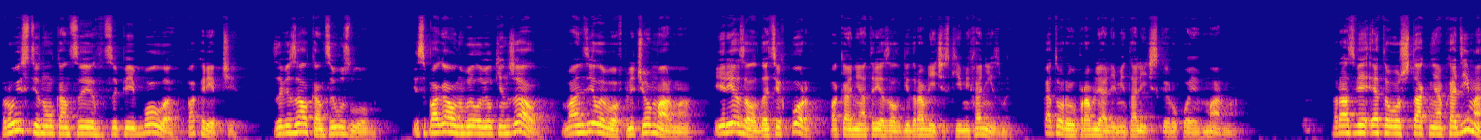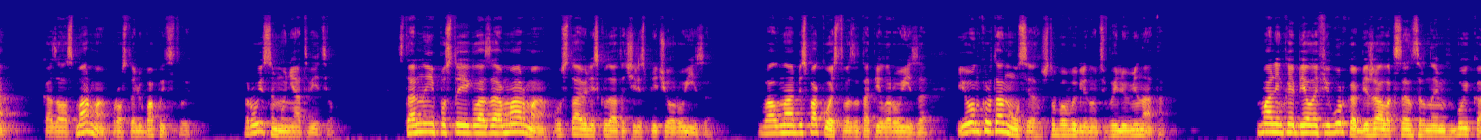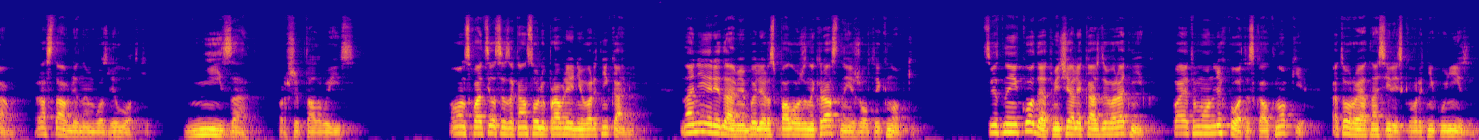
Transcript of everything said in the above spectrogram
Руиз стянул концы цепей Болла покрепче, завязал концы узлом. Из сапога он выловил кинжал, вонзил его в плечо Марма и резал до тех пор, пока не отрезал гидравлические механизмы, которые управляли металлической рукой Марма. «Разве это уж так необходимо?» Казалось, Марма просто любопытствует. Руис ему не ответил. Стальные пустые глаза Марма уставились куда-то через плечо Руиза. Волна беспокойства затопила Руиза, и он крутанулся, чтобы выглянуть в иллюминатор. Маленькая белая фигурка бежала к сенсорным буйкам, расставленным возле лодки. «Низа!» – прошептал Руиз. Он схватился за консоль управления воротниками. На ней рядами были расположены красные и желтые кнопки. Цветные коды отмечали каждый воротник, поэтому он легко отыскал кнопки, которые относились к воротнику низу.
